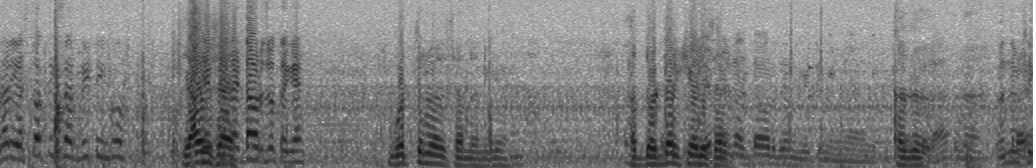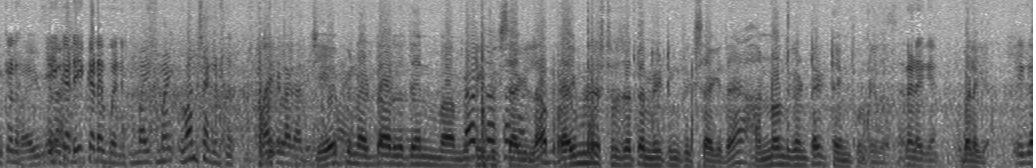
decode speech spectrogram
ಸರ್ ಎಷ್ಟೊತ್ತಿಗೆ ಸರ್ ಮೀಟಿಂಗು ಯಾವ ಸರ್? ನಡ್ಡಾ ಅವ್ರ ಜೊತೆಗೆ? ಗೊತ್ತಿಲ್ಲ ಸರ್ ನನಗೆ. ಅದು ದೊಡ್ಡವ್ರು ಕೇಳಿ ಸರ್. ಅದು ಜೆ ಪಿ ನಡ್ಡಾ ಅವ್ರ ಜೊತೆ ಮೀಟಿಂಗ್ ಫಿಕ್ಸ್ ಆಗಿಲ್ಲ. ಪ್ರೈಮ್ ಮಿನಿಸ್ಟರ್ ಜೊತೆ ಮೀಟಿಂಗ್ ಫಿಕ್ಸ್ ಆಗಿದೆ. ಹನ್ನೊಂದು ಗಂಟೆಗೆ ಟೈಮ್ ಕೊಟ್ಟಿದ್ದಾರೆ. ಬೆಳಗ್ಗೆ. ಬೆಳಗ್ಗೆ. ಈಗ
